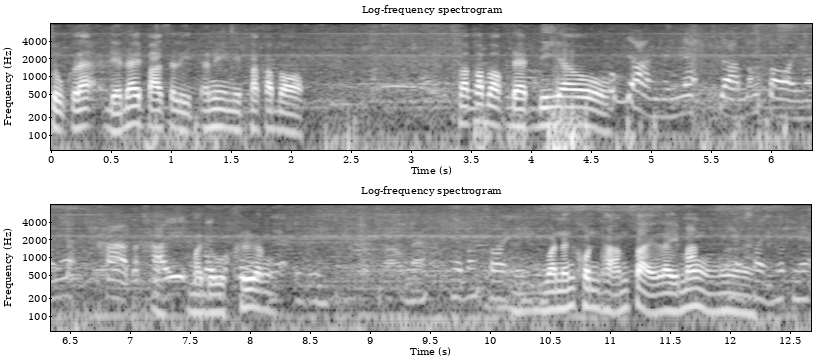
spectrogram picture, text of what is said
สุกแล้วเดี๋ยวได้ปลาสลิดอันนี้นี่ปลากระบอกปลากระบอกแดดเดียว ทุกอย่างอย่างเงี้ยจานต้องซอยนะเนี่ยข่าตะไคร้มาดูเครื่องเนี่ยนะเนี่ยต้องซอยเองวันนั้นคนถามใส่อะไรมั่งนี่ไงใส่พวกเนี้ย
